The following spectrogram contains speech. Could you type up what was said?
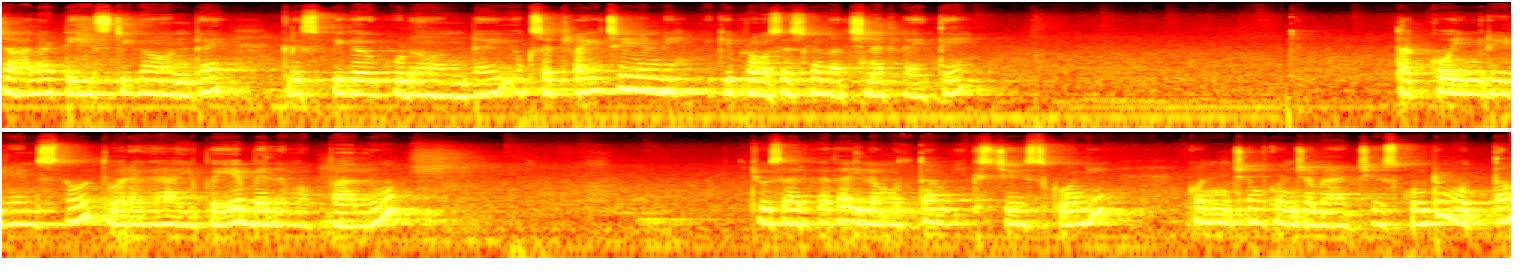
చాలా టేస్టీగా ఉంటాయి క్రిస్పీగా కూడా ఉంటాయి. ఒకసారి ట్రై చేయండి మీకు ఈ ప్రాసెస్లో నచ్చినట్లయితే. తక్కువ ఇంగ్రీడియంట్స్తో త్వరగా అయిపోయే బెల్లం అప్పాలు. చూసారు కదా ఇలా మొత్తం మిక్స్ చేసుకొని కొంచెం కొంచెం యాడ్ చేసుకుంటూ మొత్తం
